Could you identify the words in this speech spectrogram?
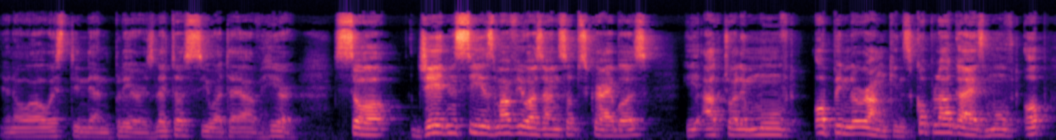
you know, our West Indian players. Let us see what I have here. So, Jayden Seales my viewers and subscribers, he actually moved up in the rankings. couple of guys moved up,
